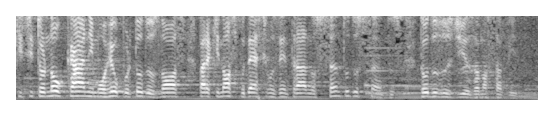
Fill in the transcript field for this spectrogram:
que se tornou carne e morreu por todos nós, para que nós pudéssemos entrar no Santo dos Santos todos os dias da nossa vida.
